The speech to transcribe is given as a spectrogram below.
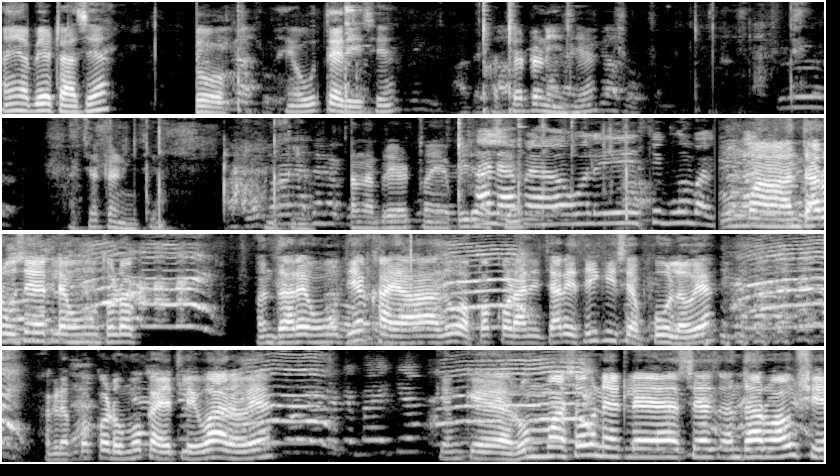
અહીંયા બેઠા છે. તો એ ઉતારી છે. આ ચટણી છે. આ ચટણી છે. બ્રેડ તો અંધારું છે એટલે હું થોડોક અંધારે હું દેખાય. આ જુઓ પકોડાની ચારે થઈ ગઈ છે ફૂલ હવે. આગળ પકોડું મુકાય એટલી વાર હવે. કેમ કે રૂમમાં સૌ ને એટલે સહેજ અંધારો આવશે.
